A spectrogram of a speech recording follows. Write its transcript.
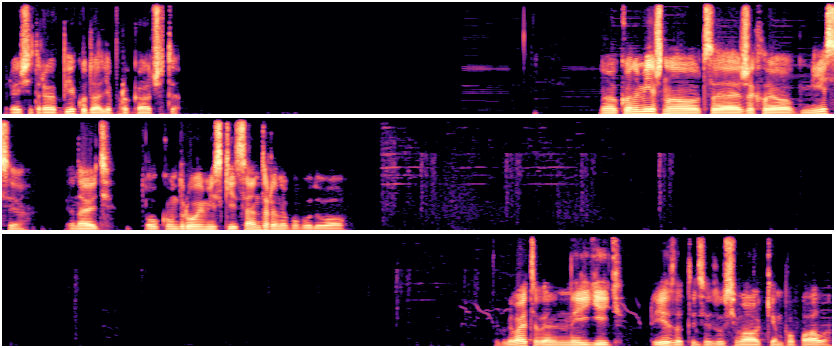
До речі, треба піку далі прокачати. Ну, економічно це жахлива місія. Я навіть толком другий міський центр не побудував. Так давайте ви не йдіть різатися з усіма, ким попало.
